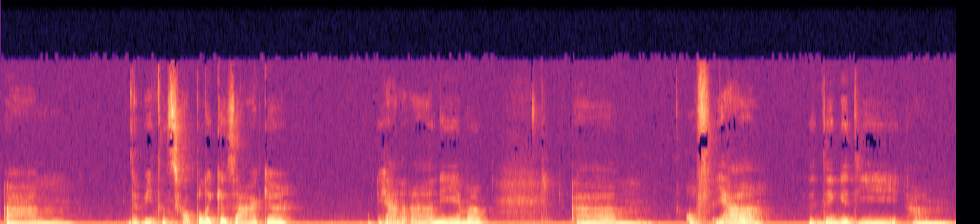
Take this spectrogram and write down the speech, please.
ehm, de wetenschappelijke zaken gaan aannemen. Ehm, of ja, de dingen die ehm,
